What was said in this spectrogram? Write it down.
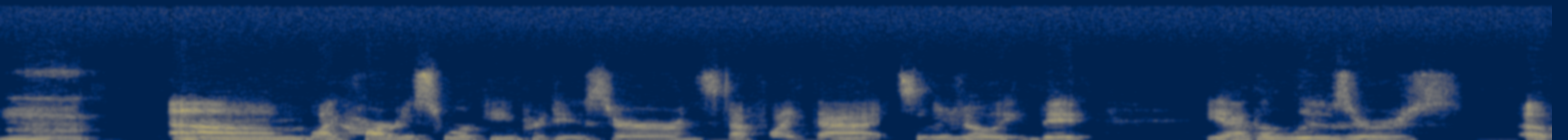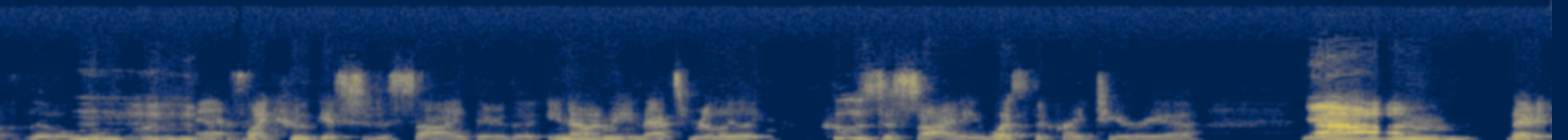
Mm. Um like hardest working producer and stuff like that so there's always the yeah the losers of the. Mhm. and it's like who gets to decide they're the you know i mean that's really like who's deciding what's the criteria Yeah. um that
